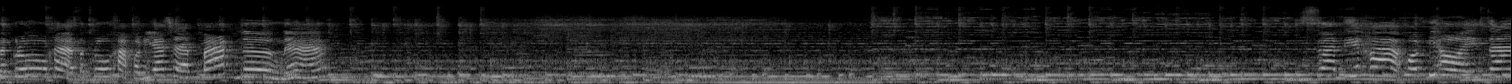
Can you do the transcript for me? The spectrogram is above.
สักครู่ค่ะสักครู่ค่ะขออนุญาตแชร์แป๊บหนึ่งนะคะสวัสดีค่ะโค้ชพี่ออยจ้า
